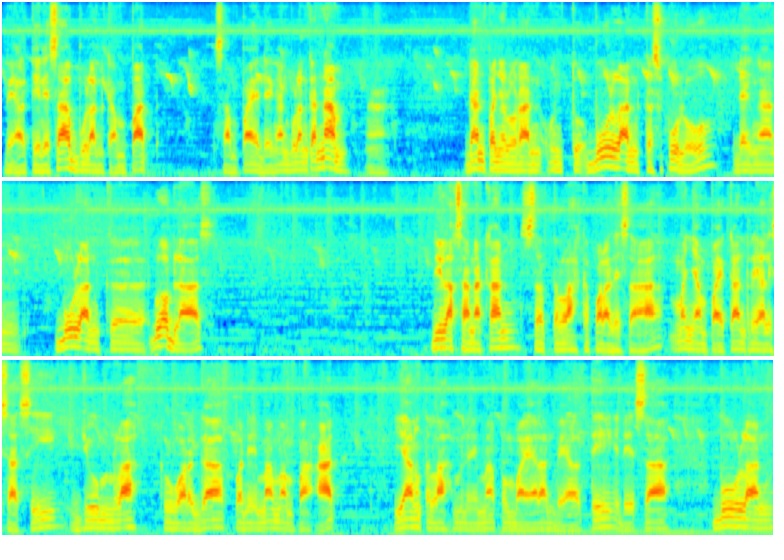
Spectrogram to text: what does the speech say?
BLT desa bulan keempat sampai dengan bulan ke-6 nah, dan penyaluran untuk bulan ke-10 dengan bulan ke-12 dilaksanakan setelah kepala desa menyampaikan realisasi jumlah keluarga penerima manfaat yang telah menerima pembayaran BLT desa bulan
